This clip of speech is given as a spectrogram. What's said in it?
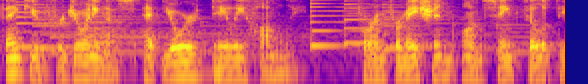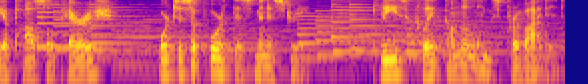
Thank you for joining us at your daily homily. For information on St. Philip the Apostle Parish or to support this ministry, please click on the links provided.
